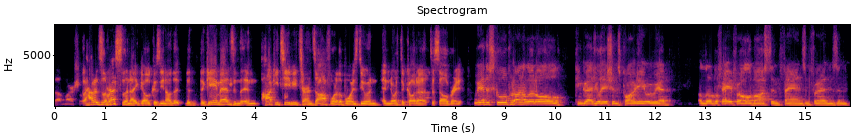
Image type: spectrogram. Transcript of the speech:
uh, Marshall. How does the rest of the night go? Because you know the, the, the game ends and, and hockey TV turns off. What are the boys doing in North Dakota to celebrate? We had the school put on a little congratulations party where we had a little buffet for all of us and fans and friends and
